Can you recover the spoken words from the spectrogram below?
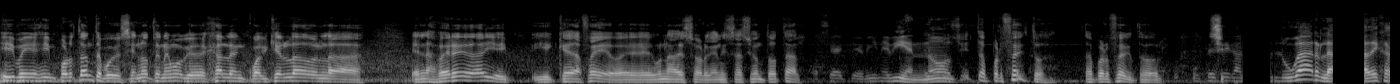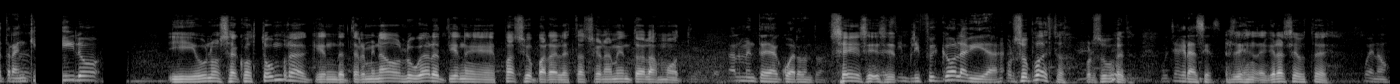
Y es importante porque si no tenemos que dejarla en cualquier lado en la en las veredas y, queda feo, es una desorganización total. O sea que viene bien, ¿no? Sí, está perfecto, está perfecto. Usted llega al lugar, la deja tranquilo. Y uno se acostumbra a que en determinados lugares tiene espacio para el estacionamiento de las motos. Totalmente de acuerdo entonces. Sí, sí, sí. Simplificó la vida. Por supuesto, por supuesto. Muchas gracias. Gracias a usted. Bueno,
